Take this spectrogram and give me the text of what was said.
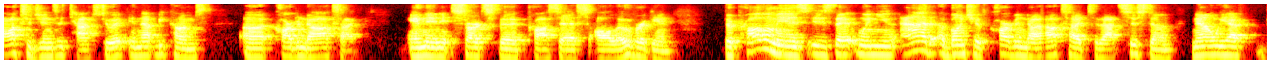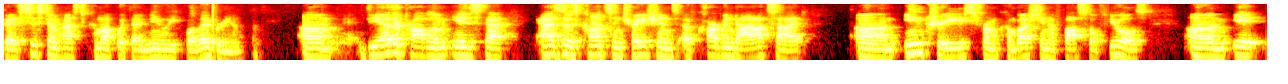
oxygens attached to it, and that becomes uh, carbon dioxide. And then it starts the process all over again. The problem is, is that when you add a bunch of carbon dioxide to that system, now we have the system has to come up with a new equilibrium. Um, the other problem is that as those concentrations of carbon dioxide um, increase from combustion of fossil fuels, um, it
